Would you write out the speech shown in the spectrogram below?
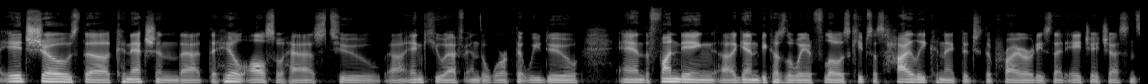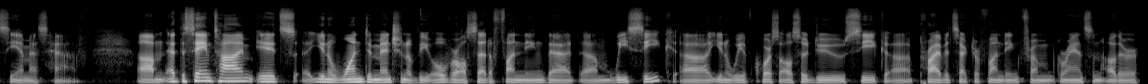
it shows the connection that the Hill also has to uh, NQF and the work that we do. And the funding, uh, again, because of the way it flows, keeps us highly connected to the priorities that HHS and CMS have. Um, at the same time, it's uh, you know one dimension of the overall set of funding that um, we seek. Uh, you know, we of course also do seek uh, private sector funding from grants and other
